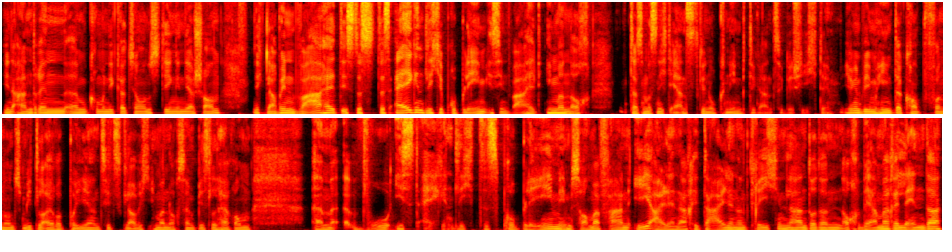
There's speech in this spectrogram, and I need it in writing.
in anderen ähm, Kommunikationsdingen ja schon. Ich glaube, in Wahrheit ist das, das eigentliche Problem ist in Wahrheit immer noch, dass man es nicht ernst genug nimmt, die ganze Geschichte. Irgendwie im Hinterkopf von uns Mitteleuropäern sitzt, glaube ich, immer noch so ein bisschen herum, ähm, wo ist eigentlich das Problem? Im Sommer fahren eh alle nach Italien und Griechenland oder noch wärmere Länder.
